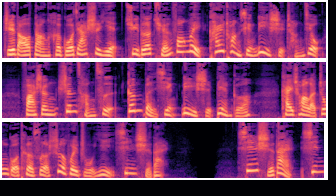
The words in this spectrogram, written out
指导党和国家事业取得全方位开创性历史成就，发生深层次根本性历史变革，开创了中国特色社会主义新时代。新时代，新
